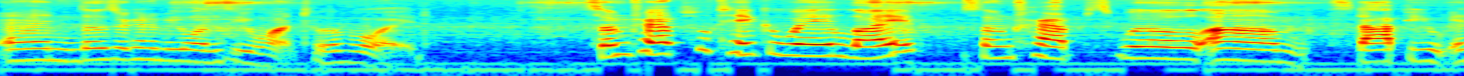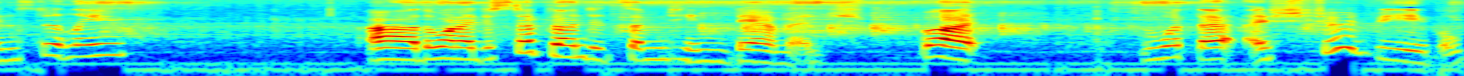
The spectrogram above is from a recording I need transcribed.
And those are going to be ones you want to avoid. Some traps will take away life. Some traps will um, stop you instantly. Uh, the one I just stepped on did 17 damage. But with that, I should be able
